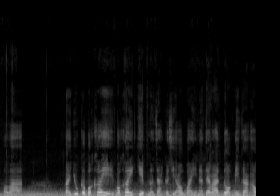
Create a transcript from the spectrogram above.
เพราะว่าป้าอยู่กับบ่เคยบ่เคยเก็บเนาะจ้ะก็สิเอาไว้นะแต่ว่าดอกนี่ก็เอา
